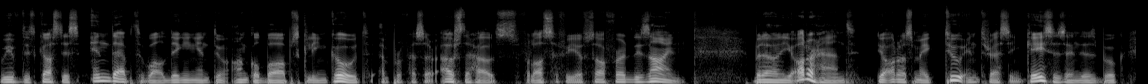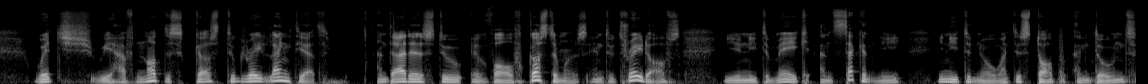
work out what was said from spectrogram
We've discussed this in depth while digging into Uncle Bob's Clean Code and Professor Ousterhout's philosophy of software design. But on the other hand, the authors make two interesting cases in this book, which we have not discussed to great length yet. And that is to involve customers into trade offs you need to make. And secondly, you need to know when to stop and don't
